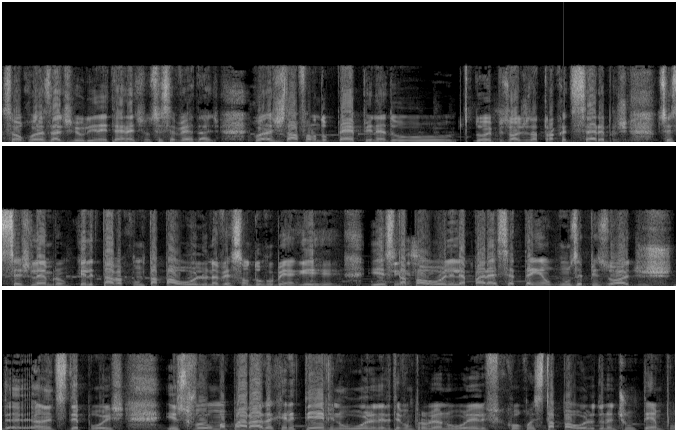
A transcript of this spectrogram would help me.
são curiosidades que eu li na internet, não sei se é verdade. A gente tava falando do Pepe, né? Do, do episódio da troca de cérebros. Não sei se vocês lembram que ele tava com um tapa-olho na versão do Ruben Aguirre. E esse tapa-olho, ele aparece até em alguns episódios, antes e depois. Isso foi uma parada que ele teve no olho, né? Ele teve um problema no olho, ele ficou com esse tapa-olho durante um tempo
